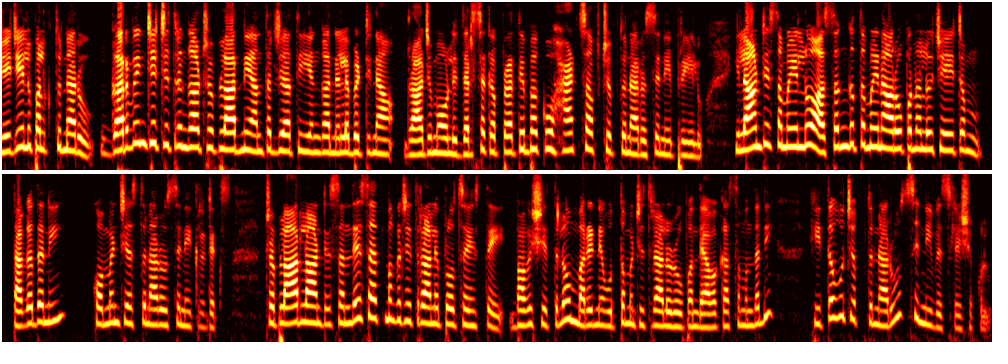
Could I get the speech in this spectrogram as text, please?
జేజేలు పలుకుతున్నారు. గర్వించే చిత్రంగా ట్రిపుల్ ఆర్ని అంతర్జాతీయంగా నిలబెట్టిన రాజమౌళి దర్శక ప్రతిభకు హ్యాట్స్ ఆఫ్ చెప్తున్నారు సినీ ప్రియులు. ఇలాంటి సమయంలో అసంగతమైన ఆరోపణలు చేయటం తగదని కామెంట్ చేస్తున్నారు సినీ క్రిటిక్స్ ట్రిపుల్ ఆర్ లాంటి సందేశాత్మక చిత్రాలను ప్రోత్సహిస్తే భవిష్యత్తులో మరిన్ని ఉత్తమ చిత్రాలు రూపొందే అవకాశం ఉందని హితవు చెప్తున్నారు సినీ విశ్లేషకులు.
